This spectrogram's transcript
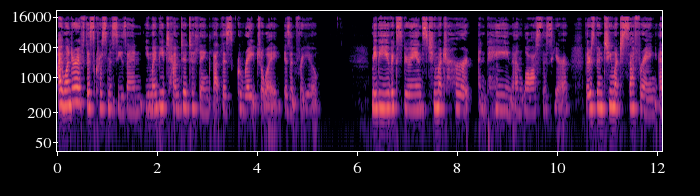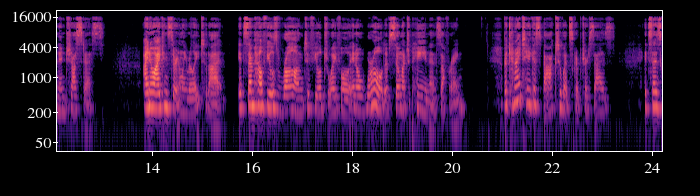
I wonder if this Christmas season you might be tempted to think that this great joy isn't for you. Maybe you've experienced too much hurt and pain and loss this year. There's been too much suffering and injustice. I know I can certainly relate to that. It somehow feels wrong to feel joyful in a world of so much pain and suffering. But can I take us back to what Scripture says? It says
